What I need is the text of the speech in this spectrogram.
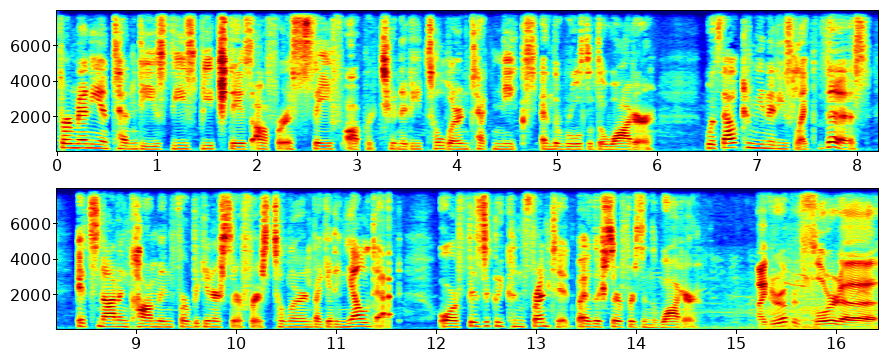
For many attendees, these beach days offer a safe opportunity to learn techniques and the rules of the water. Without communities like this, it's not uncommon for beginner surfers to learn by getting yelled at or physically confronted by other surfers in the water. I grew up in Florida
